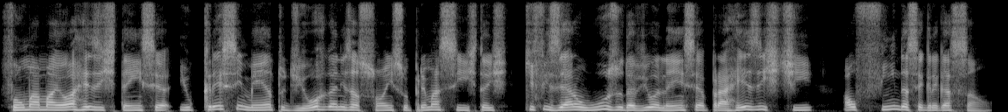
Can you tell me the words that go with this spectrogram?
foi uma maior resistência e o crescimento de organizações supremacistas que fizeram uso da violência para resistir ao fim da segregação.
